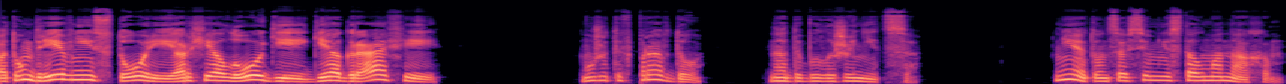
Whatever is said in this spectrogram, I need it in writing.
Потом древние истории, археологии, географии. Может, и вправду надо было жениться. Нет, он совсем не стал монахом.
